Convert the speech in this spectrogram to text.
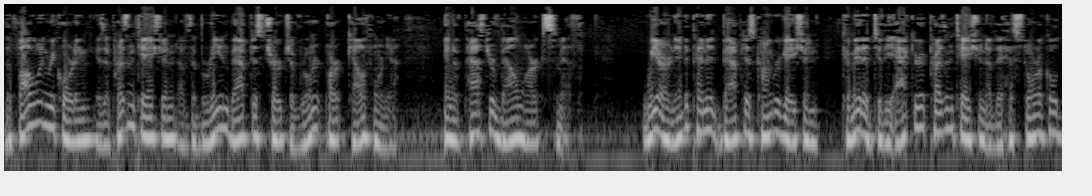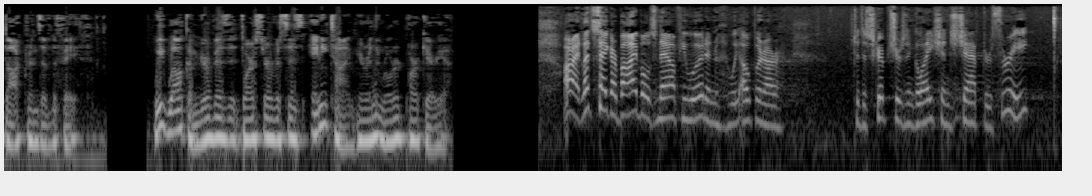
The following recording is a presentation of the Berean Baptist Church of Rohnert Park, California, and of Pastor Val Mark Smith. We are an independent Baptist congregation committed to the accurate presentation of the historical doctrines of the faith. We welcome your visit to our services anytime here in the Rohnert Park area. All right, let's take our Bibles now, if you would, and we open our to the scriptures in Galatians chapter 3.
